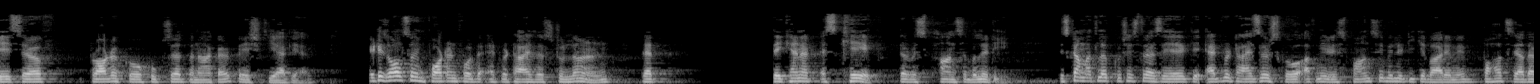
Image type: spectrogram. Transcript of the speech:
یہ صرف پروڈکٹ کو خوبصورت بنا کر پیش کیا گیا it is also important for the advertise to learn that they can it escape the responsibility اس کا مطلب کچھ اس طرح سے ہے کہ ایڈورٹائزرس کو اپنی ریسپانسبلٹی کے بارے میں بہت زیادہ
